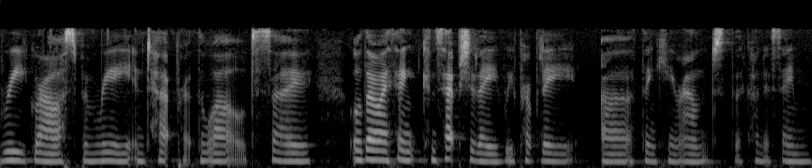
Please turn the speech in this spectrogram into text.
re-grasp and reinterpret the world. So, although I think conceptually we probably are thinking around the kind of same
